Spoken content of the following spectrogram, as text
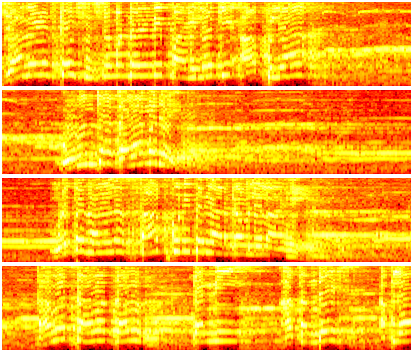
ज्या वेळेस काही शिष्यमंडळींनी पाहिलं की आपल्या गुरूंच्या गळ्यामध्ये मृत झालेला साप कुणीतरी अडकावलेला आहे. धावत धावत जाऊन त्यांनी हा संदेश आपल्या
